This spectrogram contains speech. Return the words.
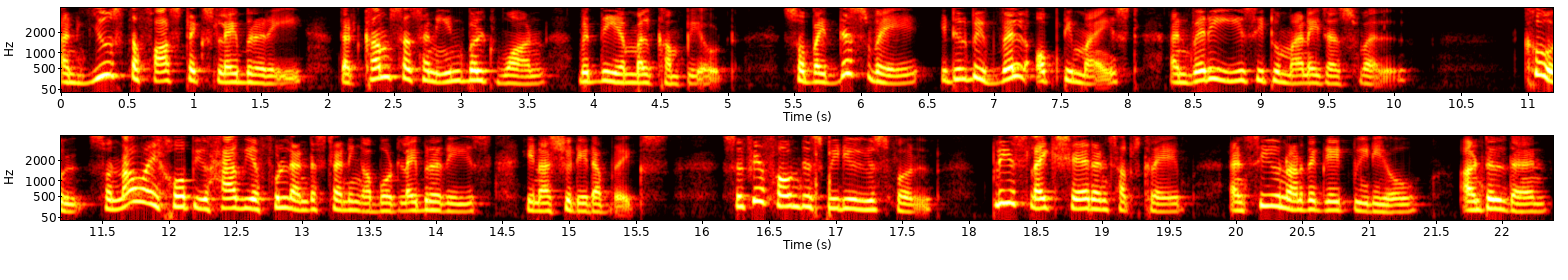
and use the FastText library that comes as an inbuilt one with the ML compute. So by this way, it will be well optimized and very easy to manage as well. Cool. So now I hope you have a full understanding about libraries in Azure Databricks. So if you found this video useful, please like, share and subscribe and see you in another great video. Until then,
